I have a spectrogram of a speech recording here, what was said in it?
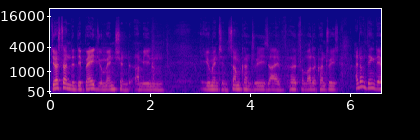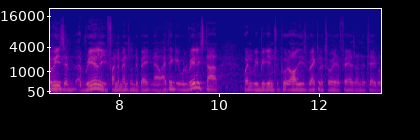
Just on the debate you mentioned, I mean, you mentioned some countries, I've heard from other countries. I don't think there is a, a, really fundamental debate now. I think it will really start when we begin to put all these regulatory affairs on the table.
